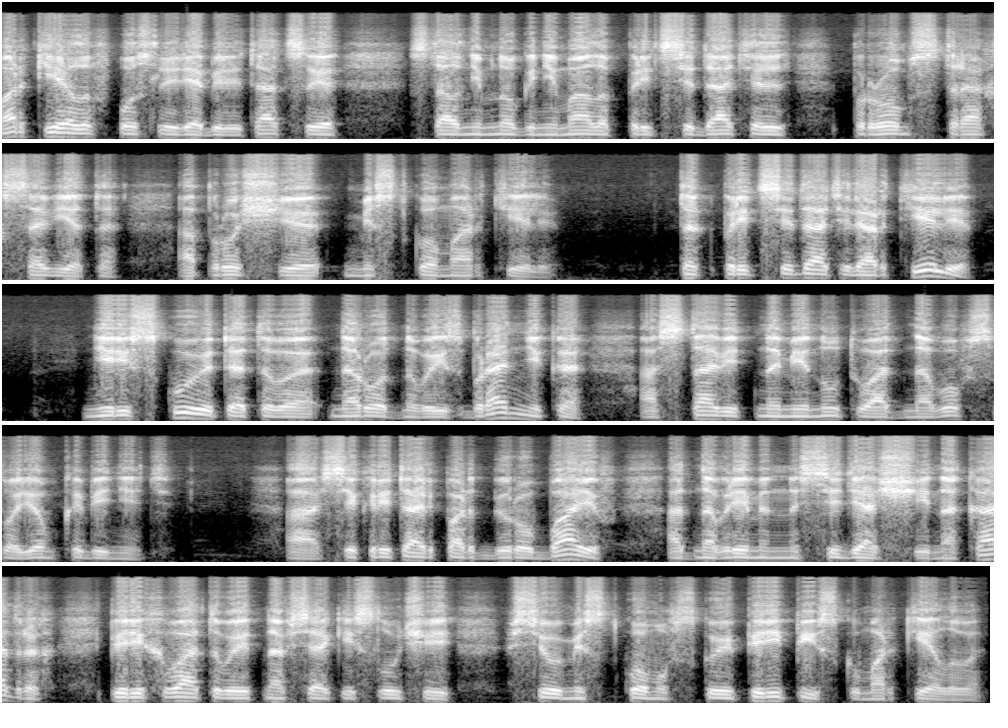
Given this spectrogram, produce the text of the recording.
Маркелов после реабилитации стал ни много ни мало председатель промстрахсовета, а проще месткома артели. Так председатель артели не рискует этого народного избранника оставить на минуту одного в своем кабинете. А секретарь партбюро Баев, одновременно сидящий на кадрах, перехватывает на всякий случай всю месткомовскую переписку Маркелова.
